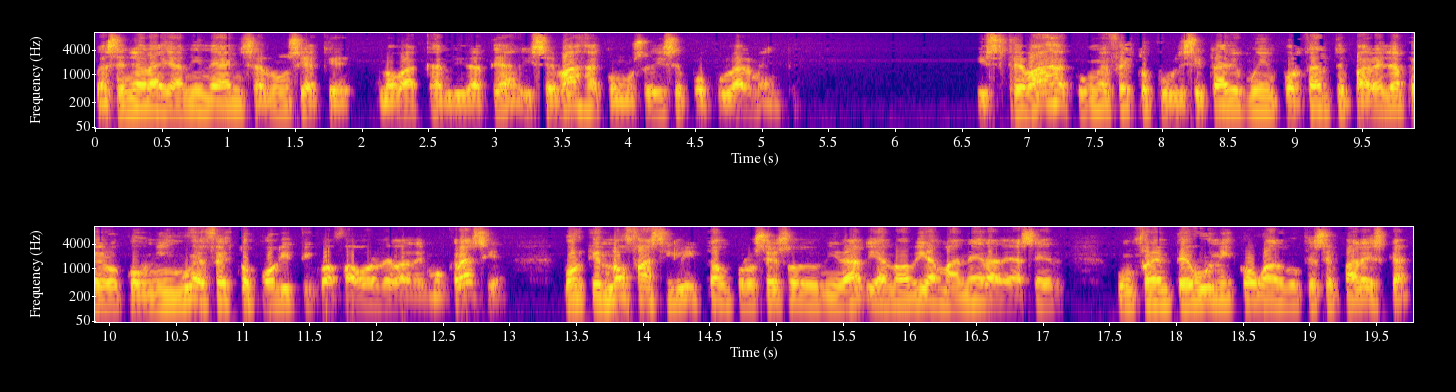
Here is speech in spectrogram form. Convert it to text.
la señora Yanine Áñez anuncia que no va a candidatear y se baja, como se dice popularmente y se baja con un efecto publicitario muy importante para ella, pero con ningún efecto político a favor de la democracia, porque no facilita un proceso de unidad, ya no había manera de hacer un frente único o algo que se parezca,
